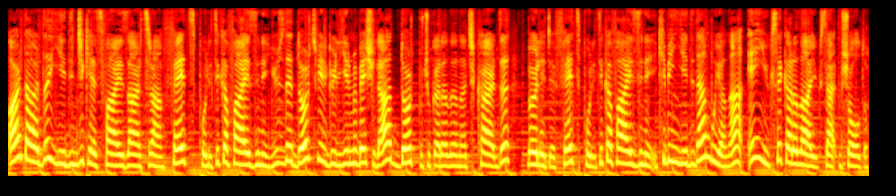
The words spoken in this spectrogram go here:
Ard arda 7. kez faiz artıran Fed, politika faizini %4,25 ila 4,5 aralığına çıkardı. Böylece Fed, politika faizini 2007'den bu yana en yüksek aralığa yükseltmiş oldu.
